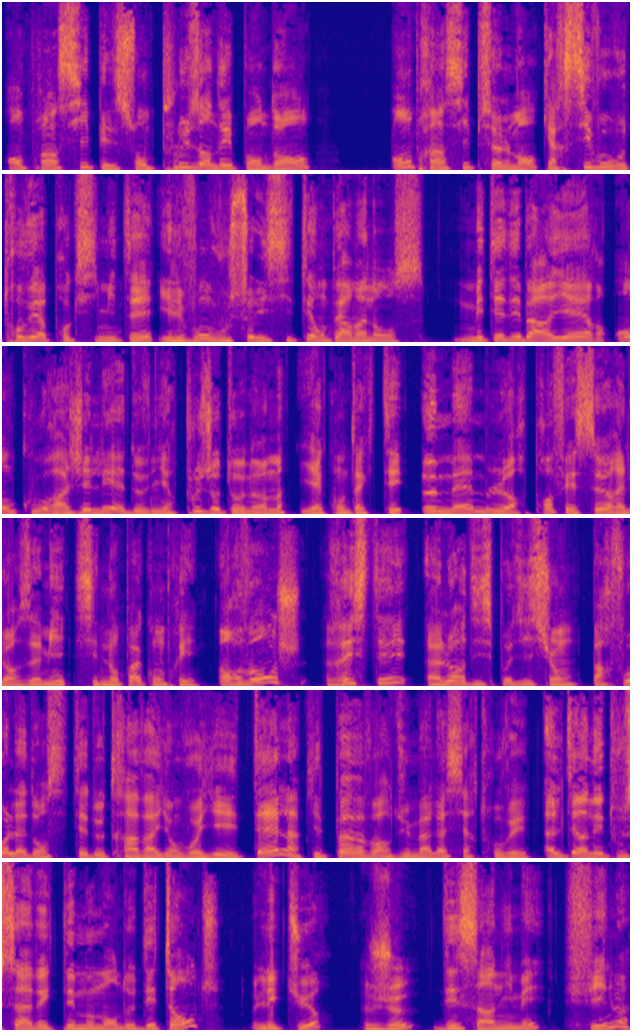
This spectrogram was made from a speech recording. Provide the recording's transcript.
en principe, ils sont plus indépendants, en principe seulement, car si vous vous trouvez à proximité, ils vont vous solliciter en permanence. Mettez des barrières, encouragez-les à devenir plus autonomes et à contacter eux-mêmes leurs professeurs et leurs amis s'ils n'ont pas compris. En revanche, restez à leur disposition. Parfois, la densité de travail envoyé est telle qu'ils peuvent avoir du mal à s'y retrouver. Alternez tout ça avec des moments de détente, lecture, jeux, dessins animés, films.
